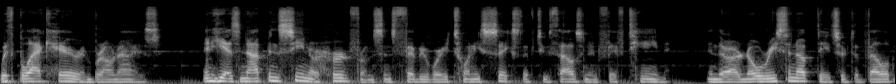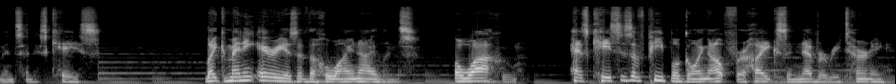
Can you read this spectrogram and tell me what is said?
with black hair and brown eyes. And he has not been seen or heard from since February 26th of 2015 and there are no recent updates or developments in his case. Like many areas of the Hawaiian Islands, Oahu has cases of people going out for hikes and never returning.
